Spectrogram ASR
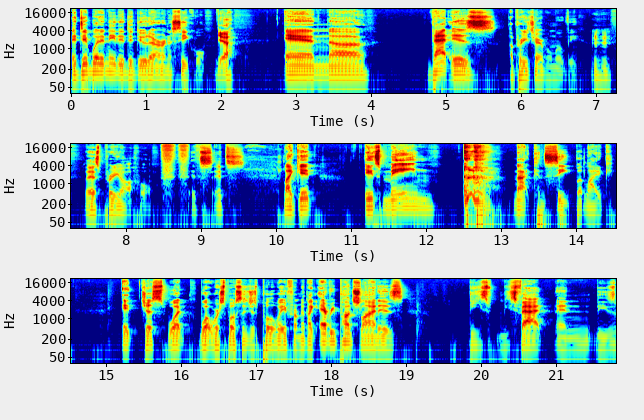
it did what it needed to do to earn a sequel, yeah, and uh, that is a pretty terrible movie. hmm That's pretty awful. It's it's like it its main not conceit, but like it just what what we're supposed to just pull away from it. Like every punchline is he's he's fat and he's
